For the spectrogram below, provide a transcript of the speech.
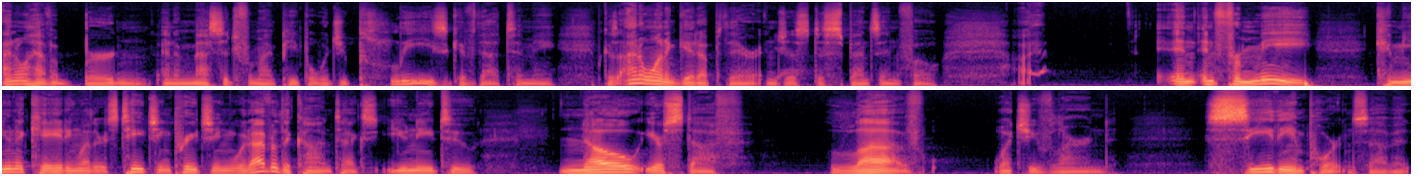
I don't have a burden and a message for my people. Would you please give that to me? Because I don't want to get up there and just dispense info. I, and, and for me, communicating, whether it's teaching, preaching, whatever the context, you need to know your stuff, love what you've learned, see the importance of it,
